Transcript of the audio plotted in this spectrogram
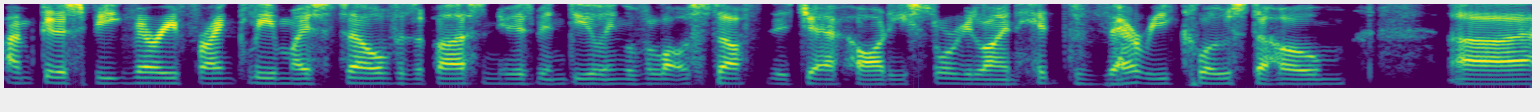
I'm going to speak very frankly myself as a person who has been dealing with a lot of stuff. The Jeff Hardy storyline hits very close to home, uh,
